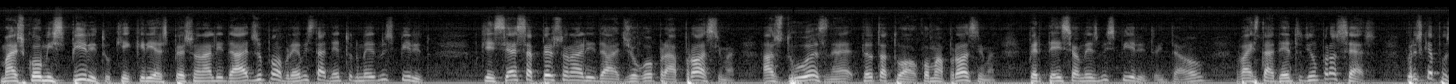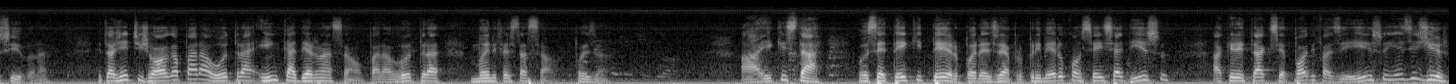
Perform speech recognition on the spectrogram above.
Mas como espírito que cria as personalidades, o problema está dentro do mesmo espírito. Porque se essa personalidade jogou para a próxima, as duas, né, tanto a atual como a próxima, pertencem ao mesmo espírito. Então, vai estar dentro de um processo. Por isso que é possível, né? Então a gente joga para outra encadernação, para outra manifestação. Pois não. Aí que está. Você tem que ter, por exemplo, primeiro consciência disso, acreditar que você pode fazer isso e exigir.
